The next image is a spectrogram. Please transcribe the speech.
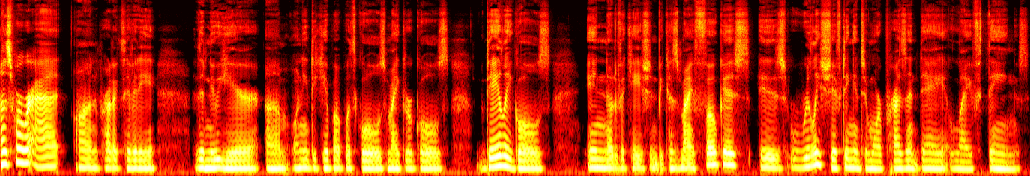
that's where we're at on productivity, the new year, um, wanting to keep up with goals, micro goals, daily goals in notification because my focus is really shifting into more present day life things.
